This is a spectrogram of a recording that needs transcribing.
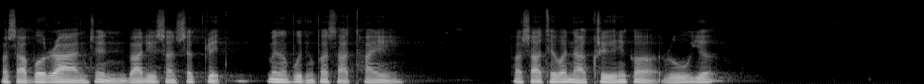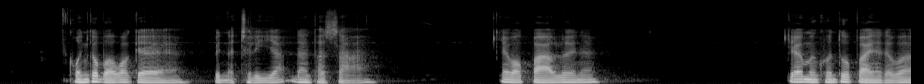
ภาษาโบราณ เช่น บาลีสันสกฤต ไม่ต้องพูดถึงภาษาไทย ภาษาเทวนาครีนี่ก็รู้เยอะ คนก็บอกว่าแกเป็นอัจฉริยะด้านภาษาแกบอกเปล่าเลยนะ แกเหมือนคนทั่วไปนะแต่ว่า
